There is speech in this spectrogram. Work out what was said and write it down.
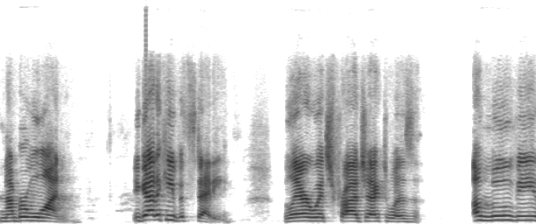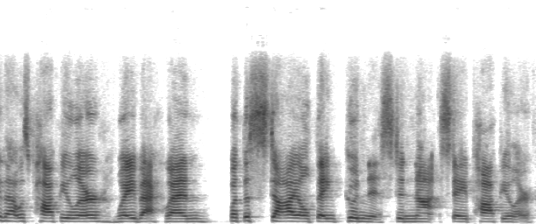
Number one, you got to keep it steady. Blair Witch Project was a movie that was popular way back when, but the style, thank goodness, did not stay popular.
